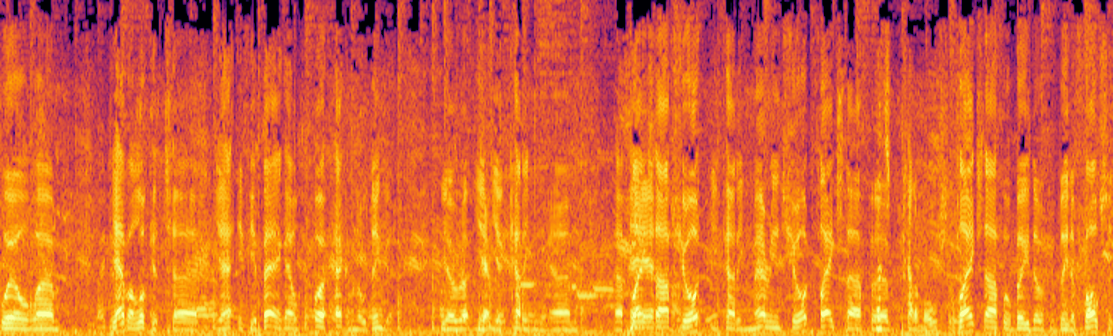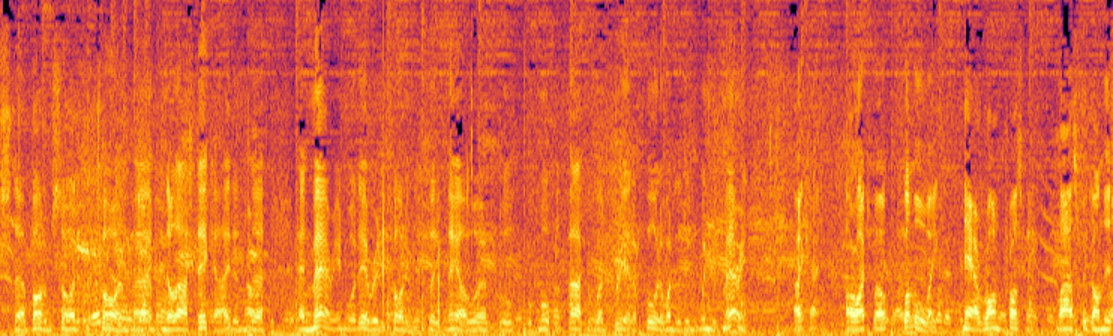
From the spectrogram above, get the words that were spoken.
Well, um, you have a look at uh, yeah, if you bag Al Hackham and Aldinga, you're uh, you're, Yep. you're cutting um, uh, Flagstaff short, you're cutting Marion short. Flagstaff, uh, cut them all short. Flagstaff will be the will be the falsest uh, bottom side at the time um, in the last decade, and uh, and Marion, well, they're really finding their feet now. Uh, well, well, Morphy Park have won three out of four. The one that didn't win was Marion. Okay. All right. Well, one more week. Now, Ron Crosby, last week on this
